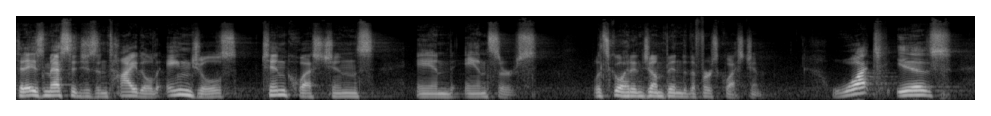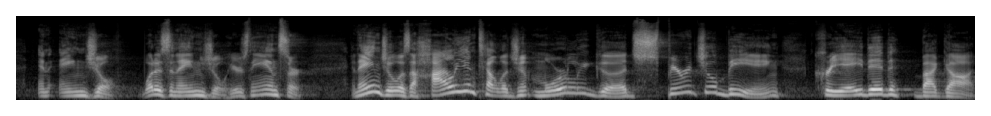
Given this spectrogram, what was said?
Today's message is entitled Angels 10 Questions and Answers. Let's go ahead and jump into the first question. What is an angel? What is an angel? Here's the answer An angel is a highly intelligent, morally good, spiritual being created by God.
